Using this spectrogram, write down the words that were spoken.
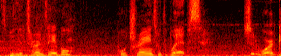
Spin the turntable, pull trains with webs. Should work.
